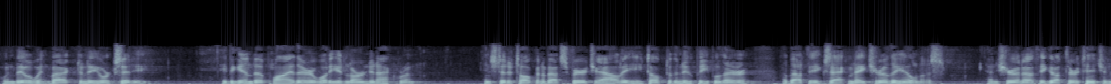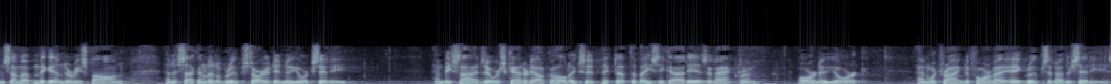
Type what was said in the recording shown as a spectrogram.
When Bill went back to New York City, he began to apply there what he had learned in Akron. Instead of talking about spirituality, he talked to the new people there about the exact nature of the illness. And sure enough, he got their attention. Some of them began to respond, and a second little group started in New York City. And besides, there were scattered alcoholics who had picked up the basic ideas in Akron or New York and were trying to form AA groups in other cities.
